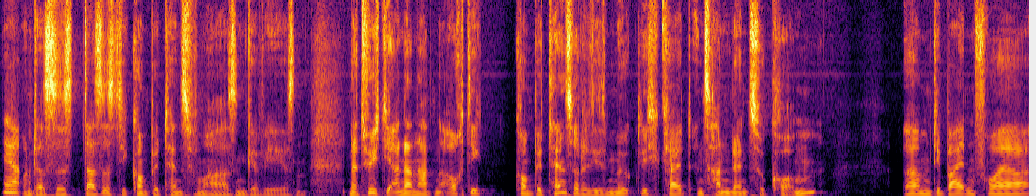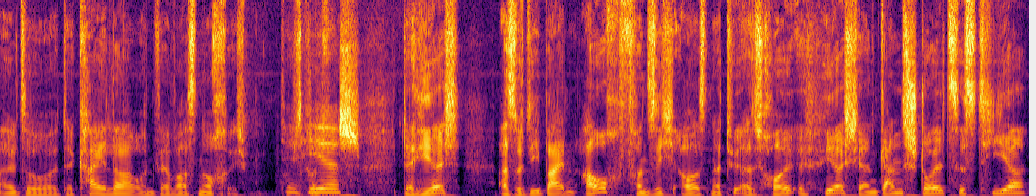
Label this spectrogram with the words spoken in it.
Ja. Und das ist, das ist die Kompetenz vom Hasen gewesen. Natürlich, die anderen hatten auch die Kompetenz oder diese Möglichkeit, ins Handeln zu kommen. Ähm, die beiden vorher, also der Keiler und wer war es noch? Ich, der Hirsch. Der Hirsch. Also die beiden auch von sich aus natürlich. Also Hirsch ja ein ganz stolzes Tier,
